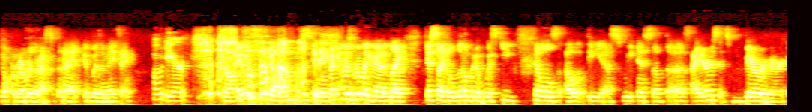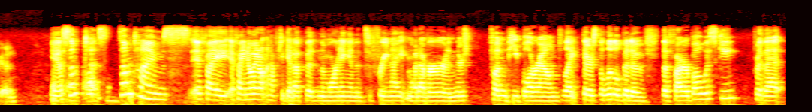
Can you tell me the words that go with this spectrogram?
don't remember the rest of the night. It was amazing. Oh dear. No, it was no, I'm just kidding, but it was really good. Like just like a little bit of whiskey fills out the uh, sweetness of the ciders. It's very very good. Yeah, sometimes awesome. sometimes if I if I know I don't have to get up in the morning and it's a free night and whatever and there's fun people around, like there's the little bit of the Fireball whiskey for that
